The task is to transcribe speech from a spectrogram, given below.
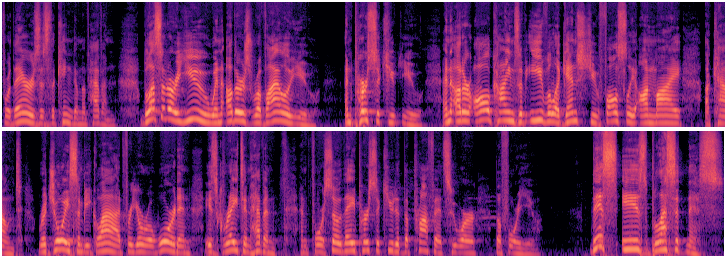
for theirs is the kingdom of heaven. Blessed are you when others revile you and persecute you and utter all kinds of evil against you falsely on my account. Rejoice and be glad, for your reward and is great in heaven. And for so they persecuted the prophets who were before you. This is blessedness.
